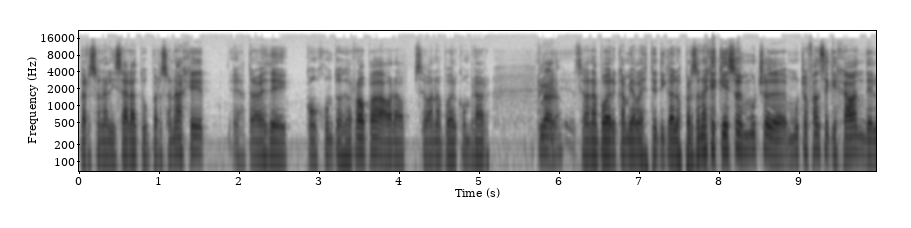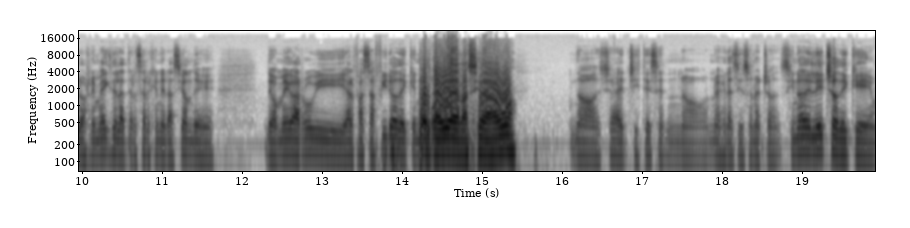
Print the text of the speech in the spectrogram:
personalizar a tu personaje eh, a través de conjuntos de ropa. Ahora se van a poder comprar. Claro. Eh, se van a poder cambiar la estética de los personajes. Que eso es mucho. muchos fans se quejaban de los remakes de la tercera generación de, de Omega Ruby y Alpha Zafiro. De que no Porque había demasiada agua. No, ya el chiste ese no, no es gracioso, Nacho. Sino del hecho de que.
